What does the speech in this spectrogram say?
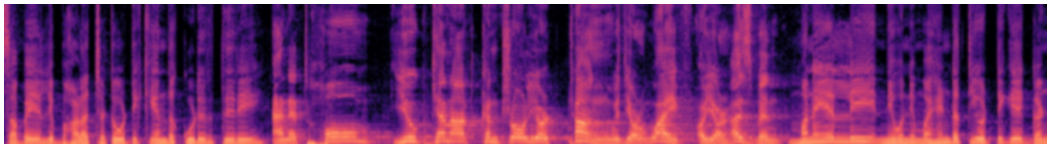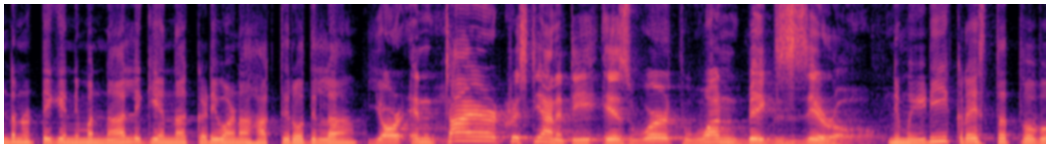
ಸಭೆಯಲ್ಲಿ ಬಹಳ ಚಟುವಟಿಕೆಯಿಂದ ಕೂಡಿರ್ತೀರಿ And at home, you cannot control your tongue with your wife or your husband. ಮನೆಯಲ್ಲಿ ನೀವು ನಿಮ್ಮ ಹೆಂಡತಿಯೊಟ್ಟಿಗೆ ಗಂಡನೊಟ್ಟಿಗೆ ನಿಮ್ಮ ನಾಲಿಗೆಯನ್ನ ಕಡಿವಾಣ ಹಾಕ್ತಿರೋದಿಲ್ಲ Your entire Christianity is worth one big zero. ನಿಮ್ಮ ಇಡೀ ಕ್ರೈಸ್ತತ್ವವು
